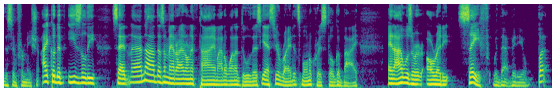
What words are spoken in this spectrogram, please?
this information. I could have easily said, nah, no, it doesn't matter. I don't have time. I don't want to do this. Yes, you're right. It's monocrystal. Goodbye. And I was already safe with that video. But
